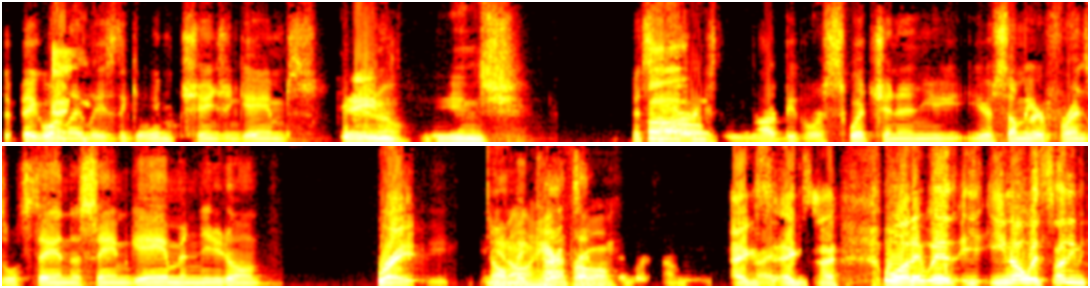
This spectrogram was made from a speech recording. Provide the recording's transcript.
the big one and- lately is the game changing games. you Game know? change. It's hard Oh. 'cause a lot of people are switching, and you, your some of your friends will stay in the same game, and you don't Right. you don't, don't make contact with them or something. Ex- Right. Exactly. Well, and it, was- you know, it's not even.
